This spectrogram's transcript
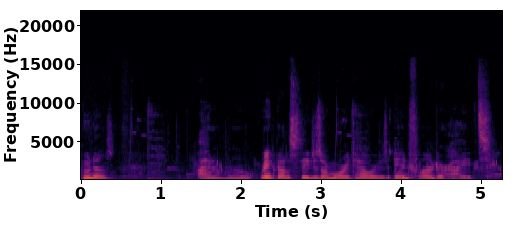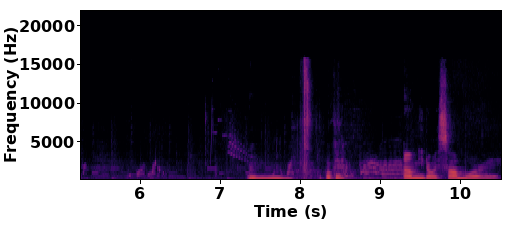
Who knows? I don't know. Ranked battle stages are Moray Towers and Flounder Heights. Mm, okay. Um, you know, I saw Moray.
